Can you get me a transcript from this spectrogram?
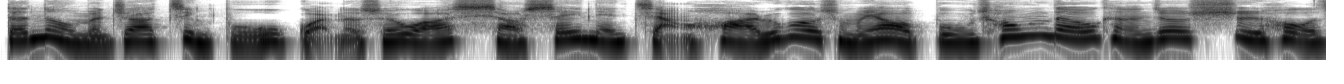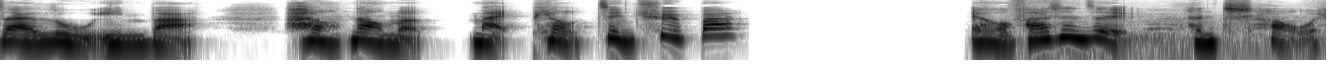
等等，我们就要进博物馆了，所以我要小声一点讲话。如果有什么要补充的，我可能就事后再录音吧。好，那我们买票进去吧。哎，我发现这里很吵，哎，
